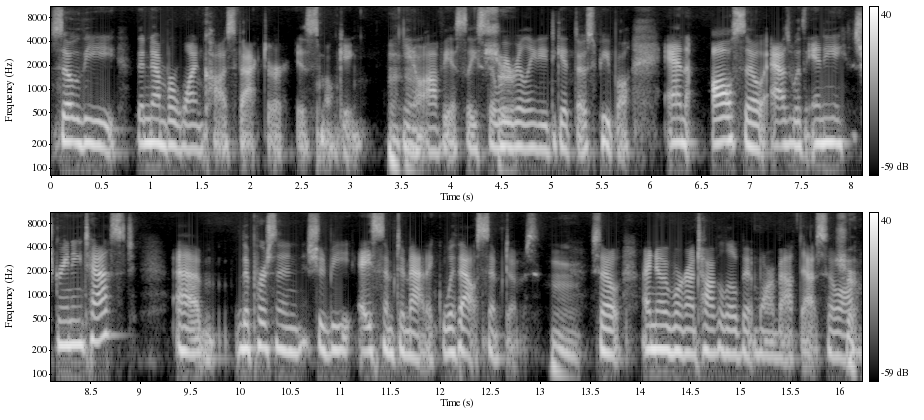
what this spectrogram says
So, the the number one cause factor is smoking. You know, obviously. So we Mm-hmm. Really need to get those people. And also, as with any screening test, um, the person should be asymptomatic without symptoms. Hmm. So I know we're going to talk a little bit more about that. So Sure. I'll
